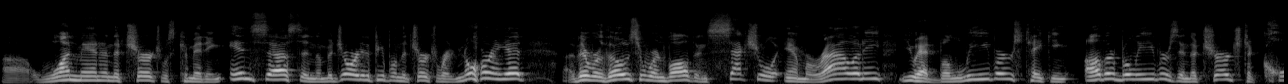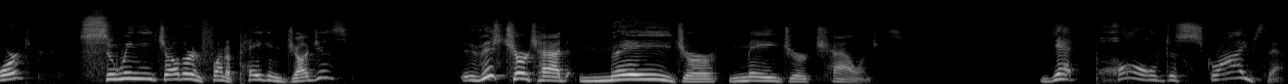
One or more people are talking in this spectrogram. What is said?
Uh, one man in the church was committing incest, and the majority of the people in the church were ignoring it. There were those who were involved in sexual immorality. You had believers taking other believers in the church to court, suing each other in front of pagan judges. This church had major, major challenges. Yet Paul describes them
